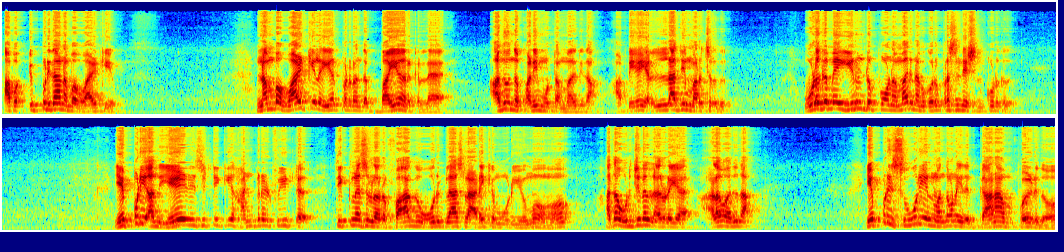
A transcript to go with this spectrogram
அப்போ இப்படி தான் நம்ம வாழ்க்கையும். நம்ம வாழ்க்கையில் ஏற்படுற அந்த பயம் இருக்குல்ல அதுவும் இந்த பனிமூட்டம் மாதிரி தான் அப்படியே எல்லாத்தையும் மறைச்சிருது. உலகமே இருண்டு போன மாதிரி நமக்கு ஒரு ப்ரெசன்டேஷன் கொடுக்குது. எப்படி அந்த ஏழு சிட்டிக்கு ஹண்ட்ரட் ஃபீட் திக்னஸில் ஒரு ஃபாகை ஒரு கிளாஸில் அடைக்க முடியுமோ அதான் ஒரிஜினல் அதனுடைய அளவு அதுதான். எப்படி சூரியன் வந்தோடனே இது காணாமல் போயிடுதோ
